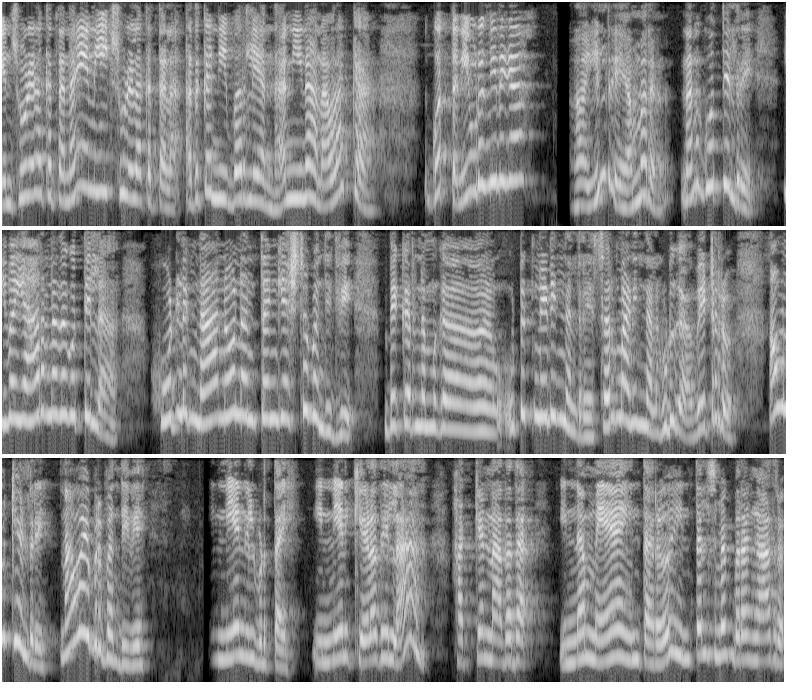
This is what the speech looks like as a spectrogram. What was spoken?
ಏನು ಸುಳ್ಳು ಹೇಳಕತ್ತಾನ, ಏನು ಈಗ ಸುಳ್ಳು ಹೇಳಕತ್ತಾನ ಅದಕ್ಕೆ ನೀ ಬರಲಿ ಅಂದ ನೀನಾನ ಅವ್ರ ಅಕ್ಕ. ಗೊತ್ತ ನೀ ಹುಡುಗ ನಿನಗ ಹಾ, ಇಲ್ರಿ ಅಮ್ಮರ. ನನಗೆ ಗೊತ್ತಿಲ್ರಿ. ಇವ ಯಾರು ಯಾರನ್ನದ ಗೊತ್ತಿಲ್ಲ. ಹೋಟ್ಲಿಗೆ ನಾನು ನನ್ನ ತಂಗಿ ಅಷ್ಟೇ ಬಂದಿದ್ವಿ. ಬೇಕಾದ್ರೆ ನಮ್ಗೆ ಊಟಕ್ಕೆ ನೀಡಿದ್ನಲ್ರಿ ಸರ್ವ್ ಮಾಡಿದ್ನಲ್ಲ ಹುಡುಗ ವೇಟರು ಅವನು ಕೇಳ್ರಿ ನಾವೇ ಇಬ್ರು ಬಂದೀವಿ. ಇನ್ನೇನು ಇಲ್ಬಿಡ್ತಾಯಿ ಇನ್ನೇನು ಕೇಳೋದಿಲ್ಲ. ಹಕ್ಕೆಣ್ಣಾದದ ಇನ್ನೊಮ್ಮೆ ಇಂಥರು ಇಂತಲ್ ಸಮಯಕ್ಕೆ ಬರಂಗಾದ್ರು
